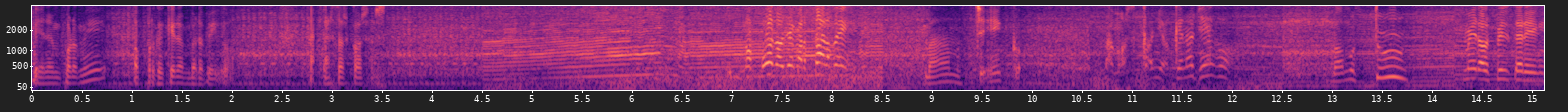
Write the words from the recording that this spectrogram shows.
¿Vienen por mí o porque quieren ver Vigo? Las dos cosas. ¡No puedo llegar tarde! Vamos, chico. Vamos, coño, que no llego. Vamos tú. Mira el filtering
